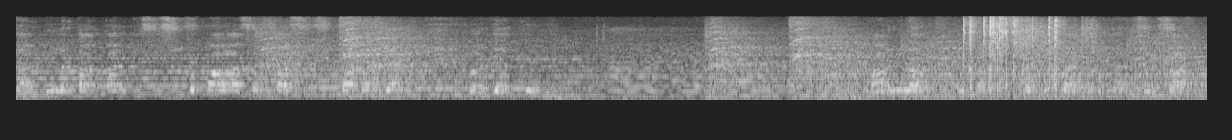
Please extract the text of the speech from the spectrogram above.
yang diletakkan di sisi kepala serta sisi kanan dan kiri bagian tubuh. Marilah kita lakukan dengan bersama.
